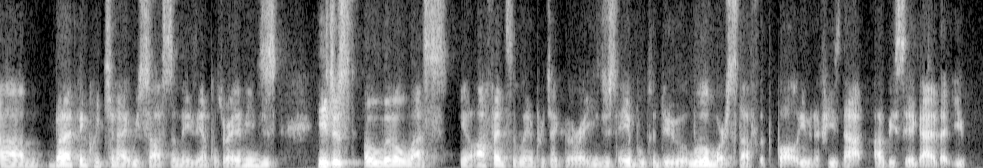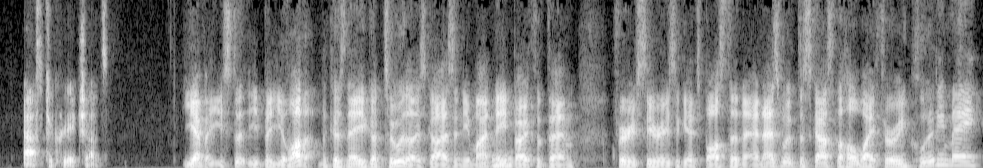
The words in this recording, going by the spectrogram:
Um, but I think we tonight we saw some of the examples, right? I mean, just he's just a little less, you know, offensively in particular, right? He's just able to do a little more stuff with the ball, even if he's not obviously a guy that you ask to create shots. Yeah, but you still, but you love it because now you've got two of those guys, and you might need mm-hmm. both of them for your series against Boston. And as we've discussed the whole way through, including me,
